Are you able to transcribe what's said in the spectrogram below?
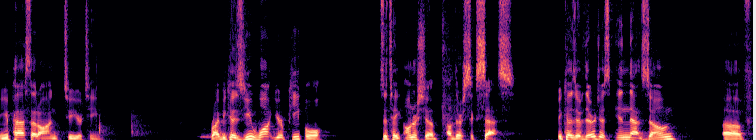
And you pass that on to your team, right? Because you want your people to take ownership of their success. Because if they're just in that zone of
